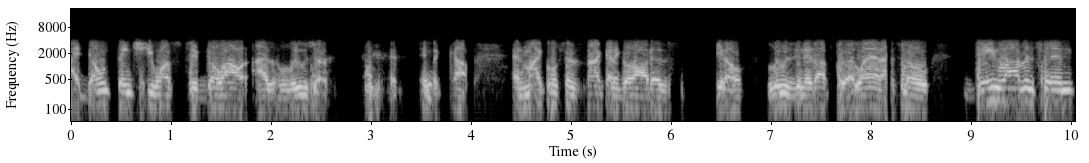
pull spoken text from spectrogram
I don't think she wants to go out as a loser in the cup. And Michelson's not going to go out as you know losing it up to Atlanta. So Dane Robinson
